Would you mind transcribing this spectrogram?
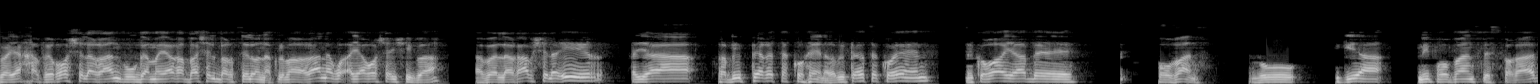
והיה חברו של הר"ן, והוא גם היה רבה של ברצלונה. כלומר, הר"ן היה ראש הישיבה, אבל הרב של העיר היה רבי פרץ הכהן. רבי פרץ הכהן, מקורו היה בפרובנס, והוא הגיע מפרובנס לספרד,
